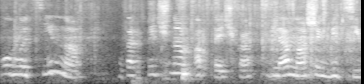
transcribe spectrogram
повноцінна тактична аптечка для наших бійців.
